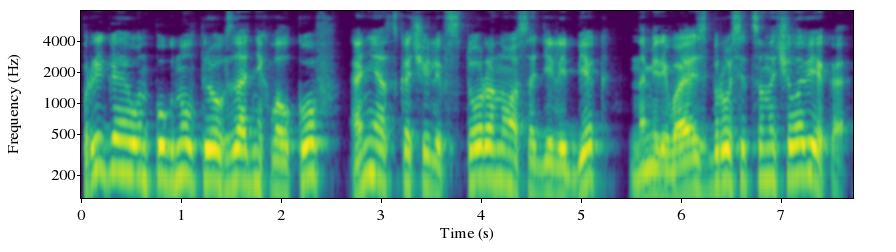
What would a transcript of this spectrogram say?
Прыгая, он пугнул трех задних волков, они отскочили в сторону, осадили бег, намереваясь броситься на человека.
